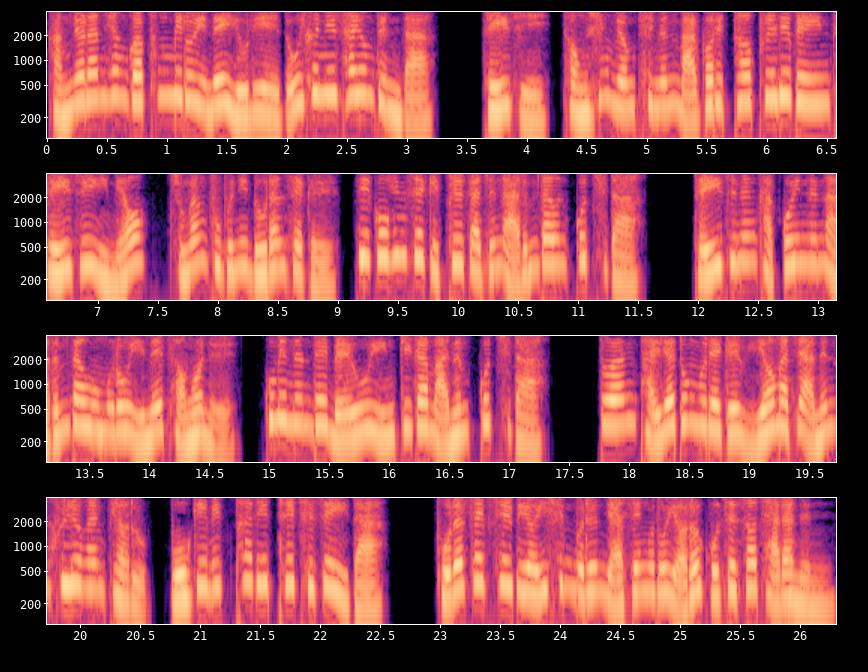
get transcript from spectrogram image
강렬한 향과 풍미로 인해 요리에도 흔히 사용된다. 데이지, 정식 명칭은 마거리터 플리베인 데이지이며 중앙 부분이 노란색을 띠고 흰색 잎을 가진 아름다운 꽃이다. 데이지는 갖고 있는 아름다움으로 인해 정원을 꾸미는데 매우 인기가 많은 꽃이다. 또한 반려동물에게 위험하지 않은 훌륭한 벼룩, 모기 및 파리 퇴치제이다. 보라색 셀비어의 식물은 야생으로 여러 곳에서 자라는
